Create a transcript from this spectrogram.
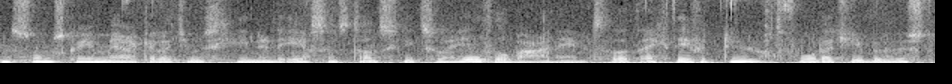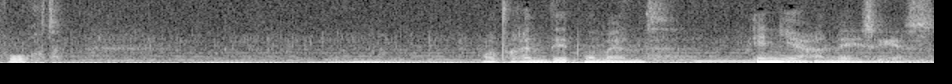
En soms kun je merken dat je misschien in de eerste instantie niet zo heel veel waarneemt. Dat het echt even duurt voordat je je bewust wordt wat er in dit moment in je aanwezig is.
